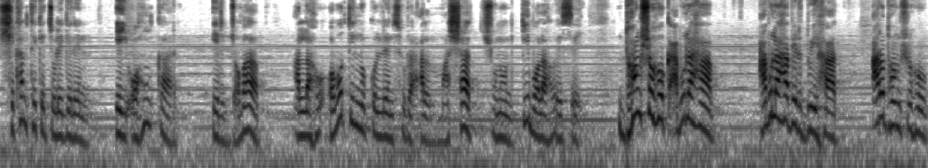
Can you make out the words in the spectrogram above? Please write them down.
সেখান থেকে চলে গেলেন। এই অহংকার, এর জবাব আল্লাহ অবতীর্ণ করলেন সুরা আল মাসাদ শুনুন, কি বলা হয়েছে? ধ্বংস হোক আবুল আহাব আবুল আহাবের দুই হাত আরও ধ্বংস হোক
